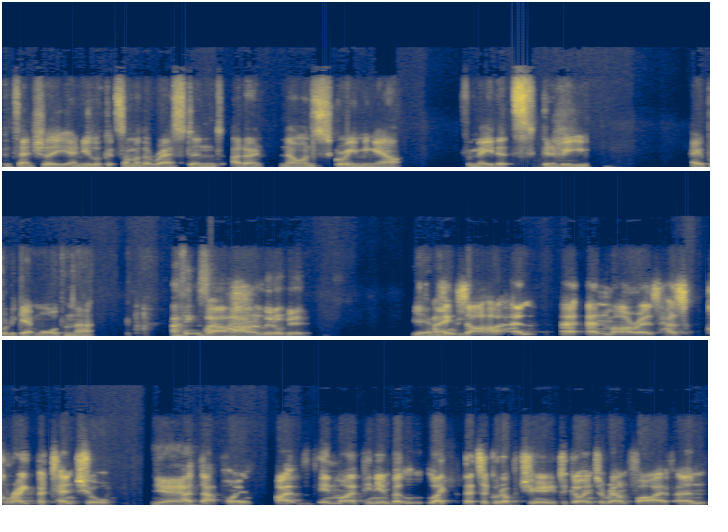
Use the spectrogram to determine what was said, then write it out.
potentially. And you look at some of the rest, and I don't, no one's screaming out for me that's going to be able to get more than that. I think Zaha a little bit. Yeah, maybe. I think Zaha and and Mahrez has great potential. Yeah. at that point. I, in my opinion, but like that's a good opportunity to go into round five, and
